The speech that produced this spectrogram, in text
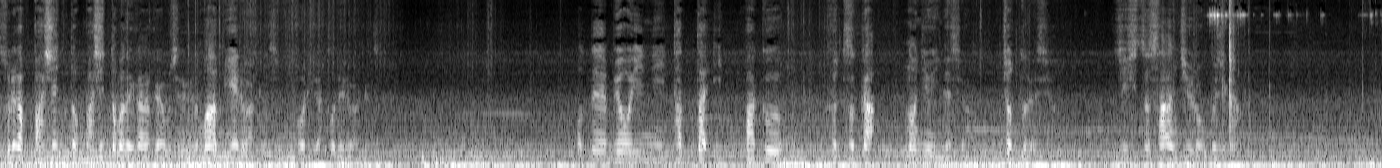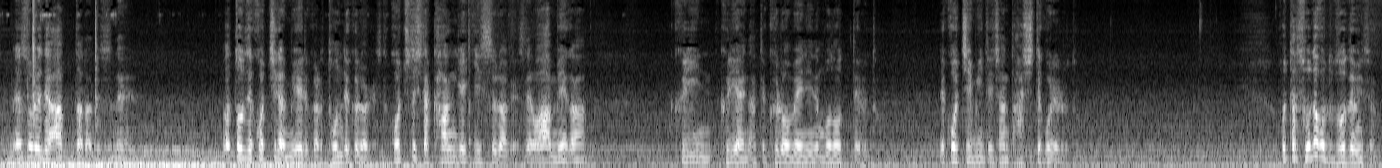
それがバシッとバシッとまでいかなきゃいけないけどまあ見えるわけですよ。濁りが取れるわけです。ほんで病院にたった1泊2日の入院ですよ。ちょっとですよ。実質36時間。でそれであったらですね、まあ、当然こっちが見えるから飛んでくるわけです。こっちとしては感激するわけですね。わあ目がクリーンクリアになって黒目に戻ってると。でこっち見てちゃんと走ってこれると。そしたらそんなことどうでもいいんですよ。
